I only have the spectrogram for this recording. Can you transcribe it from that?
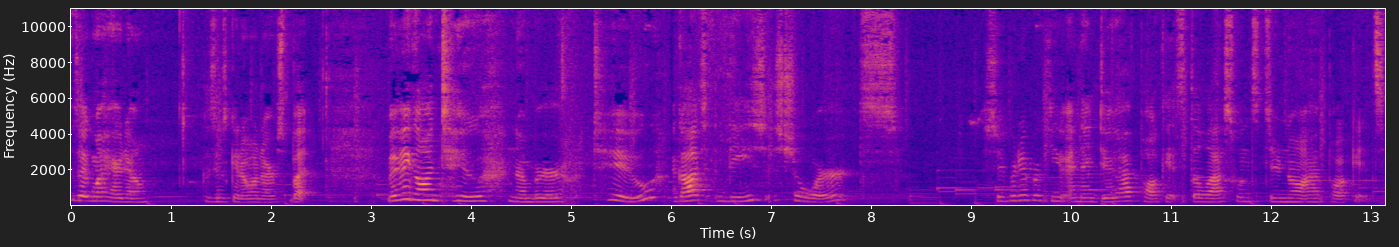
I took my hair down because it was getting on my nerves but moving on to number two. I got these shorts. Super duper cute and they do have pockets. The last ones do not have pockets.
